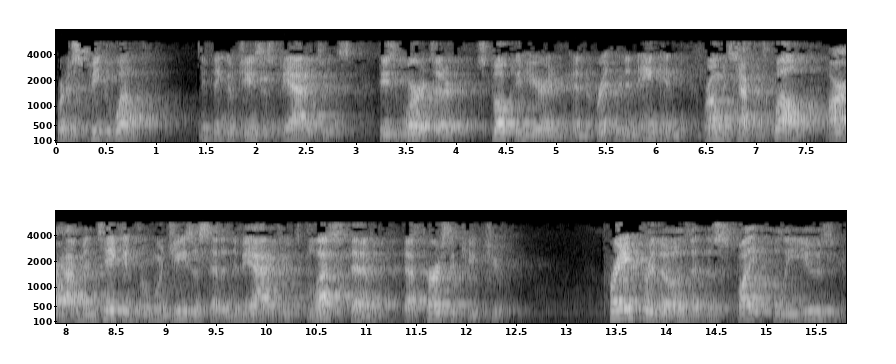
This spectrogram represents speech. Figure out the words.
We're to speak well. You think of Jesus' Beatitudes. These words that are spoken here and, and, written in ink in Romans chapter 12 are, have been taken from what Jesus said in the Beatitudes. Bless them that persecute you. Pray for those that despitefully use you.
